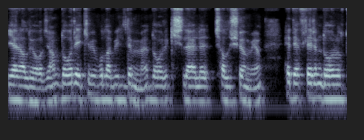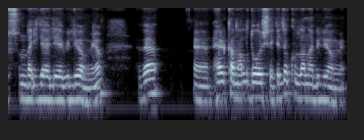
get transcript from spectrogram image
yer alıyor olacağım? Doğru ekibi bulabildim mi? Doğru kişilerle çalışıyor muyum? Hedeflerim doğrultusunda ilerleyebiliyor muyum? Ve e, her kanalı doğru şekilde kullanabiliyor muyum?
